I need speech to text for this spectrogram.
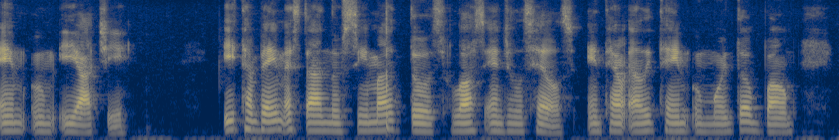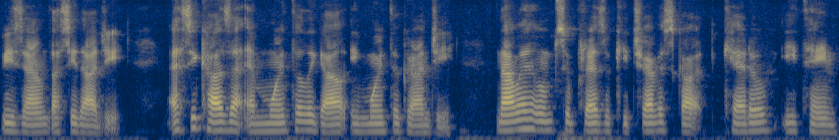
em um iate. E também está no cima dos Los Angeles Hills, então ele tem uma muito boa visão da cidade. Essa casa é muito legal e muito grande. Não é uma surpresa que Travis Scott quer e tem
